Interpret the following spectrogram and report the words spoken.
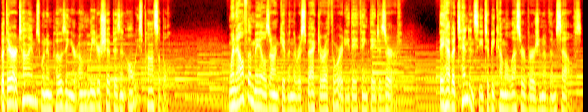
But there are times when imposing your own leadership isn't always possible. When alpha males aren't given the respect or authority they think they deserve, they have a tendency to become a lesser version of themselves.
